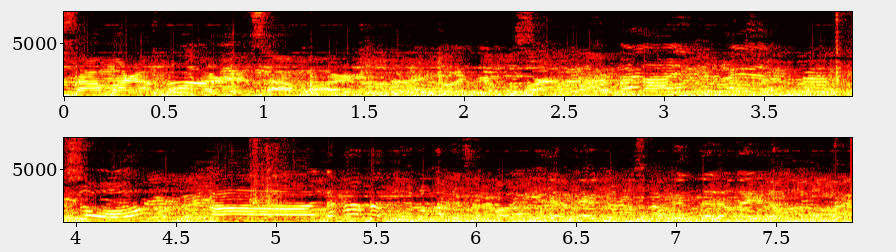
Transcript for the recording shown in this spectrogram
Summer ako, Northern Summer. sa malayo rin. So, ah, nakakatulong ka na sa pamilya. Medyo mas maganda lang ngayon ang buhay.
